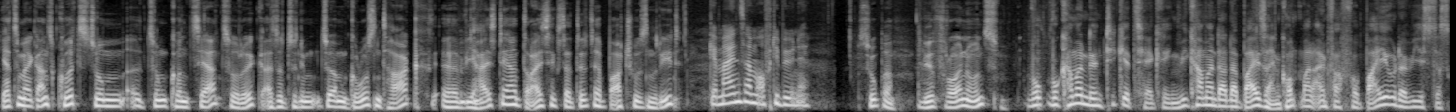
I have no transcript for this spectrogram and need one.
Jetzt mal ganz kurz zum, äh, zum Konzert zurück, also zu, dem, zu einem großen Tag. Äh, wie mhm. heißt der? 30.03. Bad Schusenried? Gemeinsam auf die Bühne. Super, wir freuen uns. Wo, wo, kann man denn Tickets herkriegen? Wie kann man da dabei sein? Kommt man einfach vorbei oder wie ist das,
